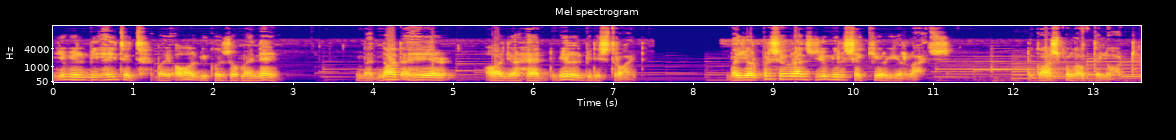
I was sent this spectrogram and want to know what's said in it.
You will be hated by all because of my name, but not a hair on your head will be destroyed. By your perseverance, you will secure your lives. The Gospel of the Lord.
